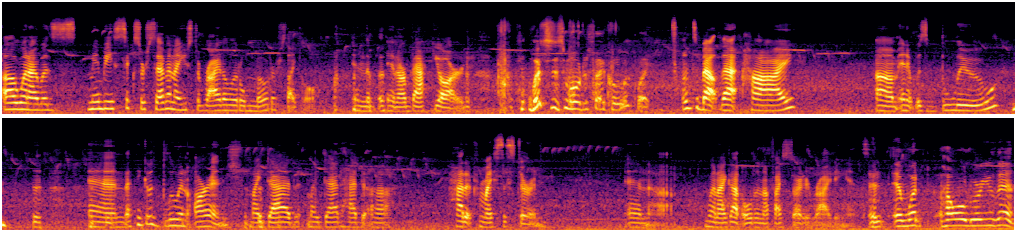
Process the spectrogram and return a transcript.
Uh, when I was maybe six or seven, I used to ride a little motorcycle in the in our backyard. What's this motorcycle look like? It's about that high, um, and it was blue, and I think it was blue and orange. My dad, my dad had uh, had it for my sister, and and uh, when I got old enough, I started riding it. And and what? How old were you then?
